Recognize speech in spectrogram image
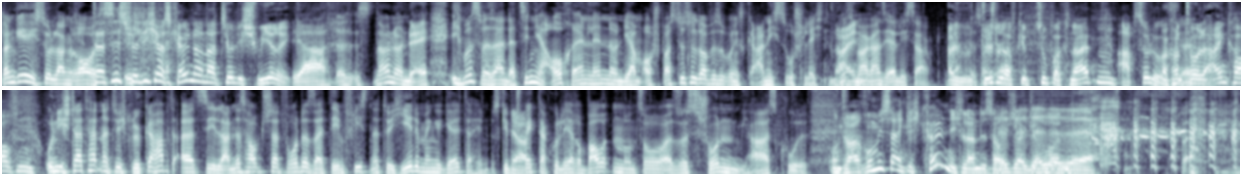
Dann gehe ich so lang raus. Das ist für ich, dich als Kellner natürlich schwierig. Ja, das ist, nein, nein, nein. Ich muss mal sagen, das sind ja auch Rheinländer und die haben auch Spaß. Düsseldorf ist übrigens gar nicht so schlecht. Muss ich Nein. mal ganz ehrlich sagen. Also Ja, Düsseldorf halt- gibt super Kneipen. Absolut. Man kann toll ja. einkaufen. Und die Stadt hat natürlich Glück gehabt, als sie Landeshauptstadt wurde. Seitdem fließt natürlich jede Menge Geld dahin. Es gibt Ja. spektakuläre Bauten und so. Also ist schon, ja, ist cool. Und warum ist eigentlich Köln nicht Landeshauptstadt geworden?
